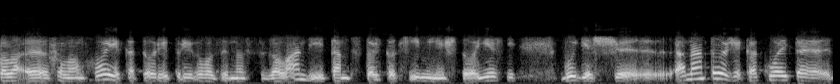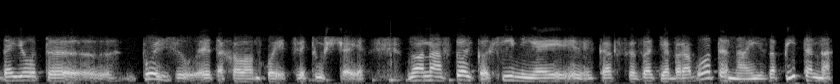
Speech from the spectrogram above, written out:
э, холландхои, которые привозены с Голландии, там столько химии, что если будешь... Э, она тоже какой-то дает... Э, пользу эта холанхоя цветущая, но она столько химией, как сказать, обработана и запитана,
